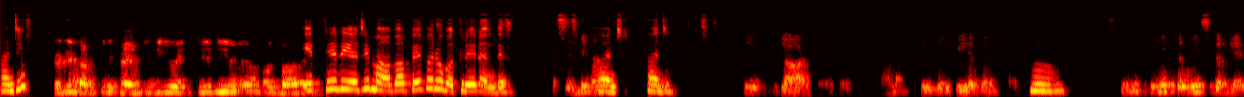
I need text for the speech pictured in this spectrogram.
ਹਾਂਜੀ? ਜਿਹੜੀ ਲੜਕੀ ਦੀ ਫੈਮਿਲੀ ਇੱਥੇ ਦੀ ਹੈ ਜਾਂ ਬਾਹਰ ਇੱਥੇ ਦੇ ਹੈ ਜੀ ਮਾਪੇ ਪਰ ਉਹ ਵੱਖਰੇ ਰਹਿੰਦੇ। ਹਾਂਜੀ ਹਾਂਜੀ। ਯਾਰ ਹੈ ਟੇਬਲ ਵੀ ਹੈ। ਹੂੰ। ਇਹਨੂੰ ਕਿਵੇਂ ਕਨਵਿੰਸ ਕਰ ਲਿਆ?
